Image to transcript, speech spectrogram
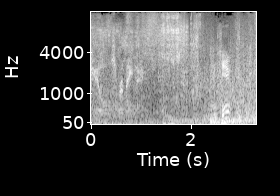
kills remaining. Thank you.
